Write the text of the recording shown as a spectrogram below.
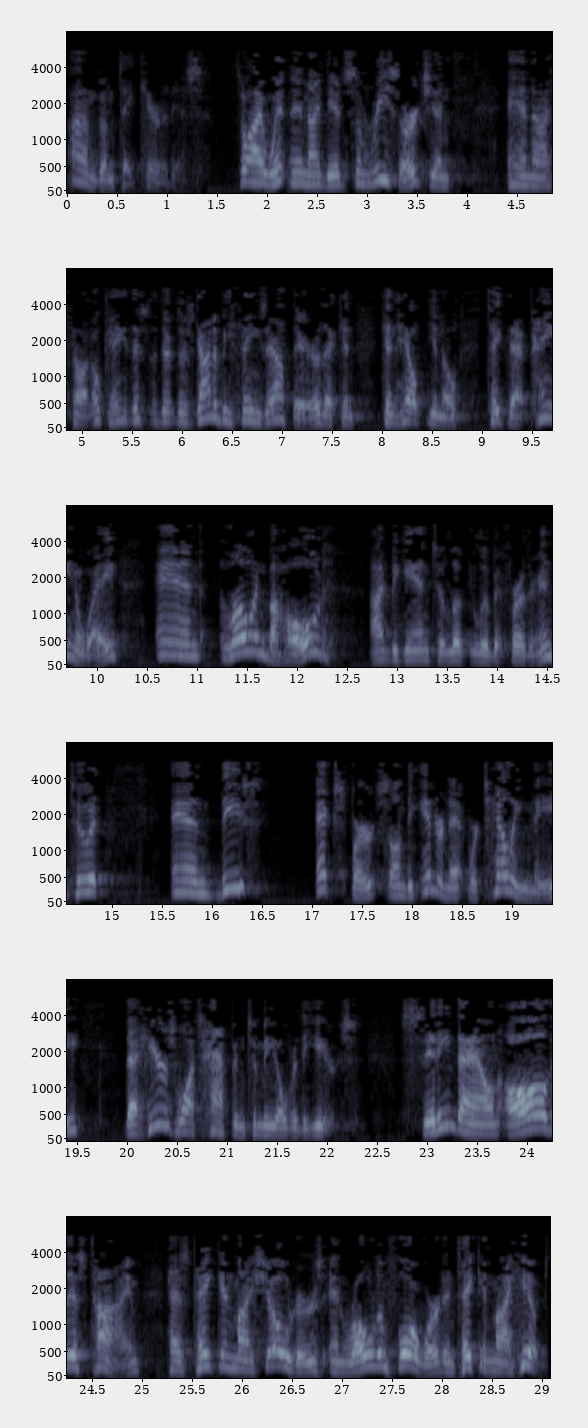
I'm going to take care of this. So I went and I did some research and and I thought, okay, this, there, there's got to be things out there that can can help, you know, take that pain away. And lo and behold, I began to look a little bit further into it, and these experts on the internet were telling me that here's what's happened to me over the years. Sitting down all this time has taken my shoulders and rolled them forward and taken my hips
